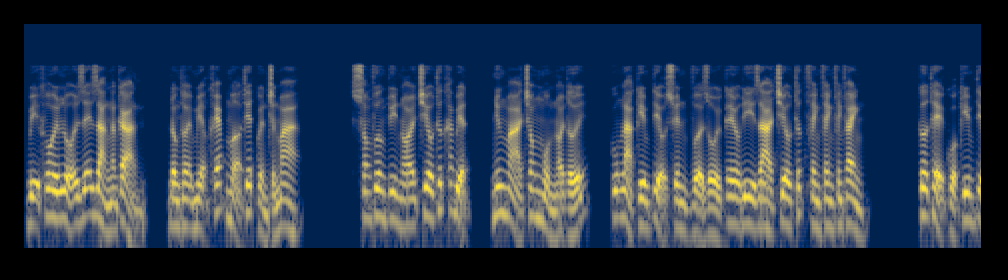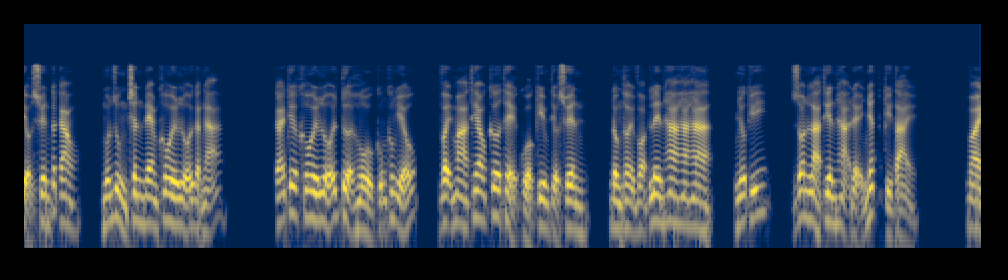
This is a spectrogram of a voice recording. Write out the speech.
Bị khôi lỗi dễ dàng ngăn cản, đồng thời miệng khép mở thiết quyền chấn ma. Song phương tuy nói chiêu thức khác biệt, nhưng mà trong mồm nói tới, cũng là kim tiểu xuyên vừa rồi kêu đi ra chiêu thức phanh phanh phanh phanh. Cơ thể của kim tiểu xuyên cất cao, muốn dùng chân đem khôi lỗi gạt ngã. Cái kia khôi lỗi tựa hồ cũng không yếu, vậy mà theo cơ thể của kim tiểu xuyên, đồng thời vọt lên ha ha ha, nhớ kỹ, john là thiên hạ đệ nhất kỳ tài. Và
